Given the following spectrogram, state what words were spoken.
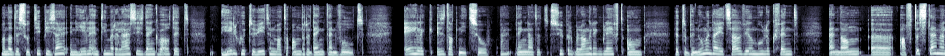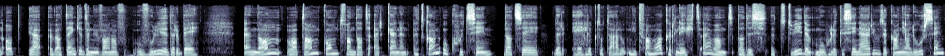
Want dat is zo typisch. Hè? In hele intieme relaties denken we altijd heel goed te weten wat de andere denkt en voelt eigenlijk is dat niet zo. Ik denk dat het superbelangrijk blijft om het te benoemen dat je het zelf heel moeilijk vindt en dan uh, af te stemmen op, ja, wat denk je er nu van of hoe voel je je erbij? En dan, wat dan komt van dat te erkennen. Het kan ook goed zijn dat zij er eigenlijk totaal ook niet van wakker ligt. Hè? Want dat is het tweede mogelijke scenario. Ze kan jaloers zijn,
